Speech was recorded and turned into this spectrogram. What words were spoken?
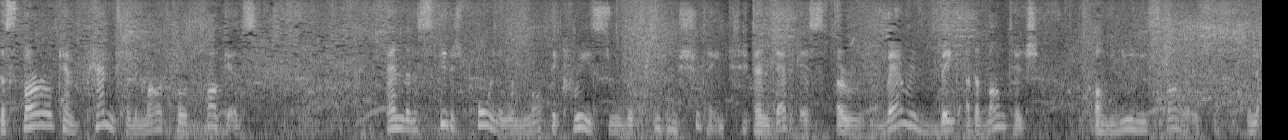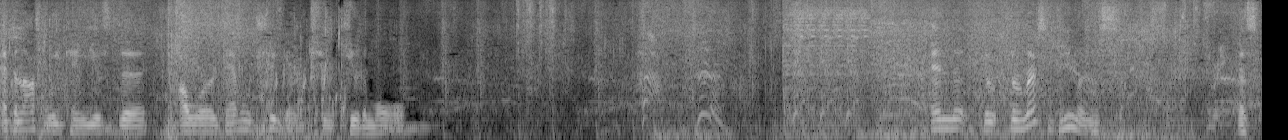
The Spiral can penetrate multiple targets, and the speed point will not decrease through repeating shooting, and that is a very big advantage of using Spirals. And at the last we can use the our Devil Trigger to kill them all. And the, the rest of demons is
